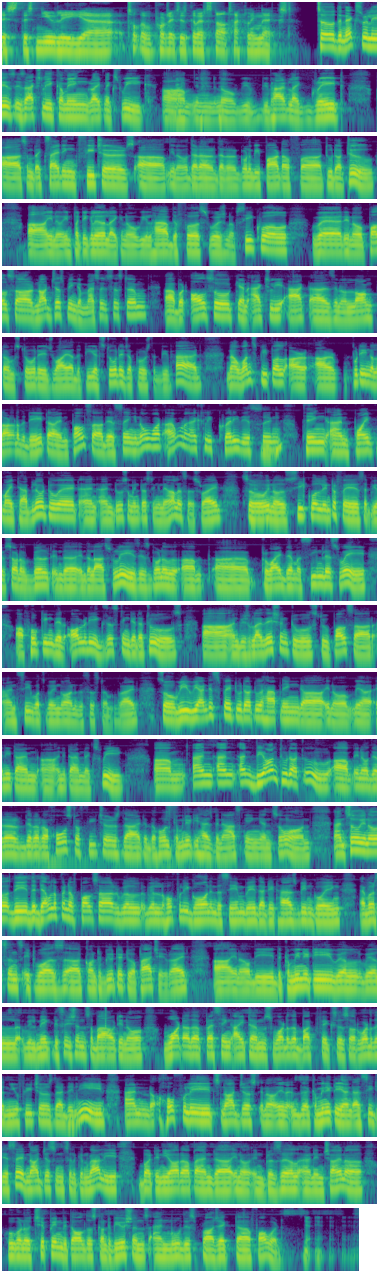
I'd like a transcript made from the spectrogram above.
this this newly uh, top level project is going to start tackling next? So the next release is actually coming right next week. Um, and, you know, we've we've had like great. Uh, some exciting features, uh, you know, that are that are going to be part of uh, 2.2. Uh, you know, in particular, like you know, we'll have the first version of SQL, where you know Pulsar not just being a message system, uh, but also can actually act as you know long-term storage via the tiered storage approach that we've had. Now, once people are are putting a lot of the data in Pulsar, they're saying, you know what, I want to actually query this thing, thing and point my Tableau to it and and do some interesting analysis, right? So you know, SQL interface that we have sort of built in the in the last release is going to um, uh, provide them a seamless way of hooking their already existing data tools uh, and visualization tools to Pulsar and see what's going on in the system, right? So we, we anticipate 2.2 happening, uh, you know, anytime uh, anytime next week. Um, and, and, and beyond 2.2, um, you know, there are, there are a host of features that the whole community has been asking and so on. And so, you know, the, the development of Pulsar will, will hopefully go on in the same way that it has been going ever since it was uh, contributed to Apache, right? Uh, you know, the, the community will, will, will make decisions about, you know, what are the pressing items, what are the bug fixes, or what are the new features that they need. And hopefully it's not just, you know, in the community, and as CJ said, not just in Silicon Valley, but in Europe and uh, you know in Brazil and in China who are going to chip in with all those contributions and move this project uh, forward. Yeah, yeah, yeah.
